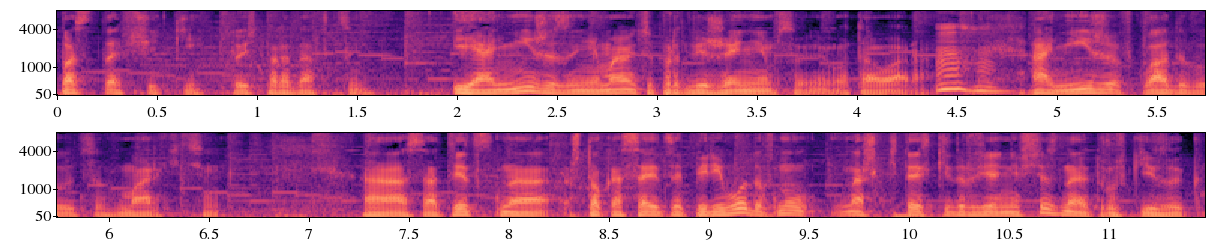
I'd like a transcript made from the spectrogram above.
поставщики, то есть продавцы. И они же занимаются продвижением своего товара. Они же вкладываются в маркетинг. А, соответственно, что касается переводов, ну, наши китайские друзья не все знают русский язык.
